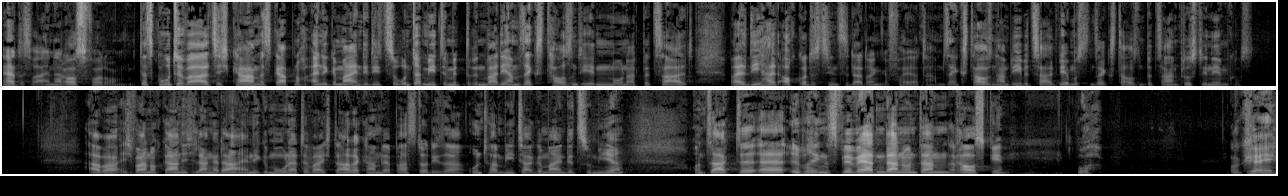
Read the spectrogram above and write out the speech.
Ja, das war eine Herausforderung. Das Gute war, als ich kam, es gab noch eine Gemeinde, die zur Untermiete mit drin war. Die haben 6000 jeden Monat bezahlt, weil die halt auch Gottesdienste da drin gefeiert haben. 6000 haben die bezahlt, wir mussten 6000 bezahlen plus die Nebenkosten. Aber ich war noch gar nicht lange da, einige Monate war ich da, da kam der Pastor dieser Untermietergemeinde zu mir und sagte, äh, übrigens, wir werden dann und dann rausgehen. Oh. Okay.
